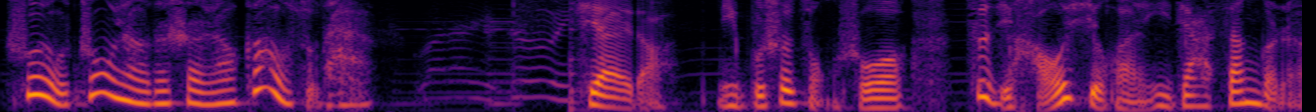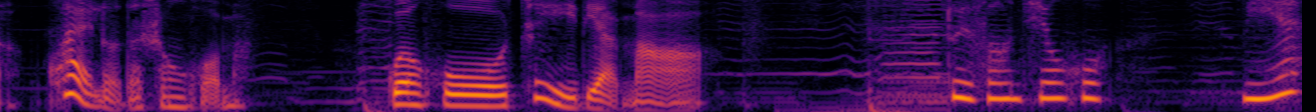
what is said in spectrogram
说有重要的事儿要告诉他。亲爱的，你不是总说自己好喜欢一家三个人快乐的生活吗？关乎这一点吗？对方惊呼：“你，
